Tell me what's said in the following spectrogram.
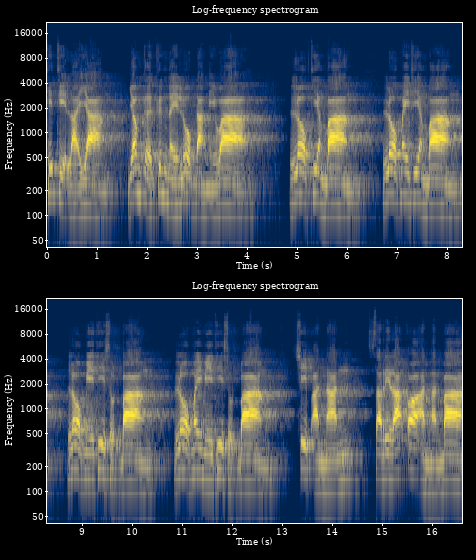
ทิฏฐิหลายอย่าง ย่อมเกิดขึ้นในโลกดังนี้ว่า โลกเที่ยงบาง โลกไม่เที่ยงบาง โลกมีที่สุดบาง โลกไม่มีที่สุดบาง ชีพอันนั้น สรีระก็อันนั้นบ้าง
